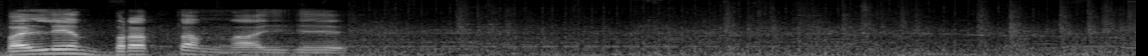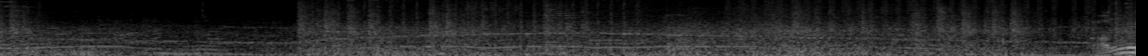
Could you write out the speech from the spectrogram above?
Блин, братан, ай-яй-яй. А ну,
